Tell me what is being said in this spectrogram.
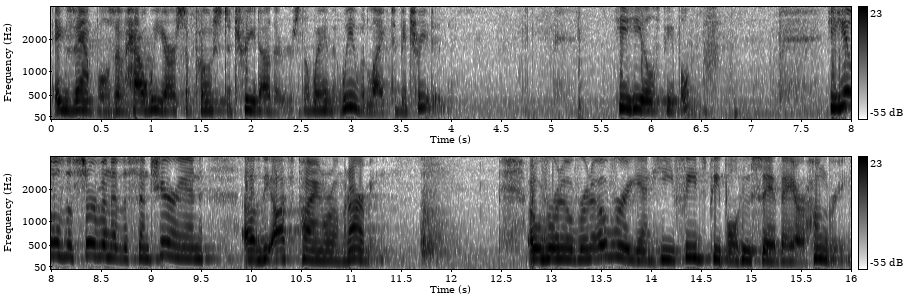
examples of how we are supposed to treat others the way that we would like to be treated. He heals people. He heals the servant of a centurion of the occupying Roman army. Over and over and over again, he feeds people who say they are hungry.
